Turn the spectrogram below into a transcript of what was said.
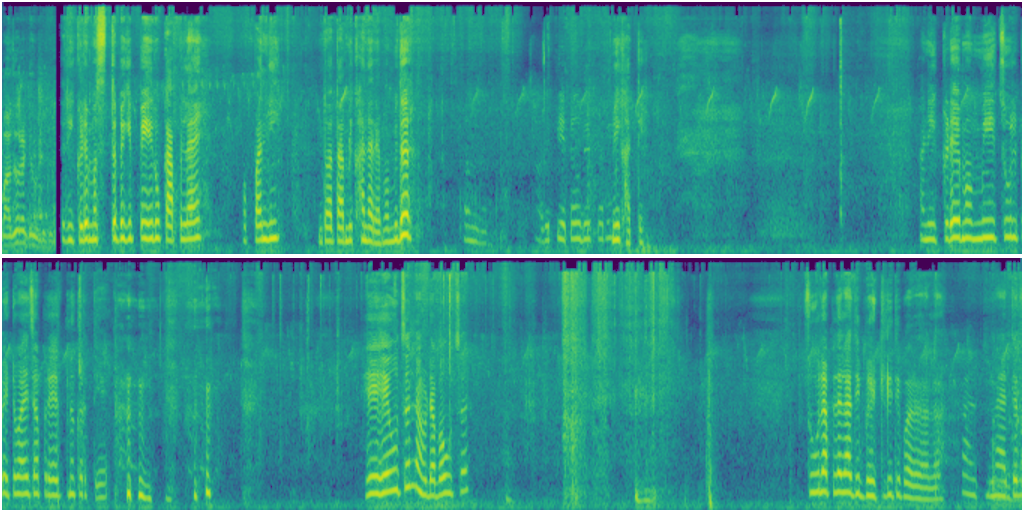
बाजूला ठेवते तर इकडे मस्तपैकी पेरू कापलाय पप्पांनी. तो आता आम्ही खाणार आहे. मम्मी धर. आधी पेटवू दे तर. मी खाते. आणि इकडे मम्मी चूल पेटवायचा प्रयत्न करते. हे हे उचल ना डबा उचल. चूल आपल्याला आधी भेटली ती काय? नाहीतर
